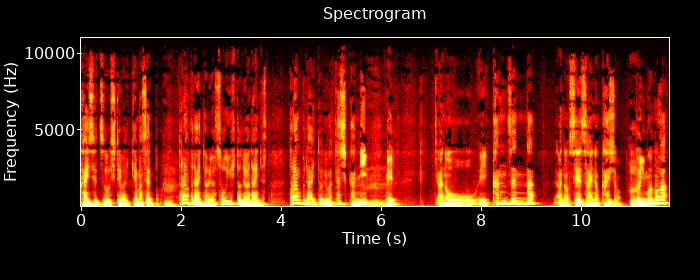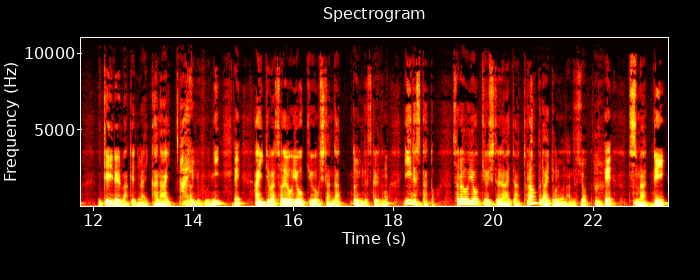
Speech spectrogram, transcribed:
解説をしてはいけませんと、うん、トランプ大統領はそういう人ではないんですと。トランプ大統領は確かに、うん、えあの、え完全なあの制裁の解除というものは受け入れるわけにはいかないというふうに、はい、え相手はそれを要求をしたんだというんですけれどもいいですかと。それを要求している相手はトランプ大統領なんですよ、うん、えつまり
